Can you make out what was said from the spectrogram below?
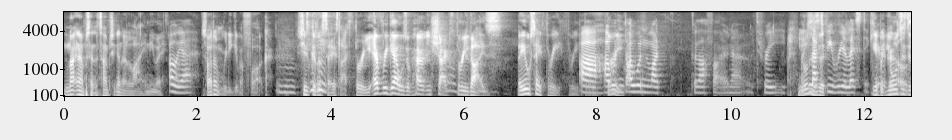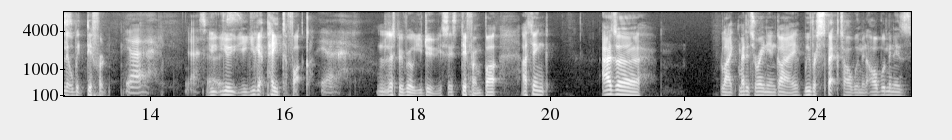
99% of the time she's going to lie anyway. Oh yeah. So I don't really give a fuck. Mm-hmm. She's going to say it's like three. Every girl's apparently shagged three guys. They all say three, three, Ah, I three. wouldn't. I wouldn't like go that far No, Three. Like, Yours is let's a- be realistic. Yeah, here, but yours is a little bit different. Yeah. Yeah. So You, you it's- you you get paid to fuck. Yeah. Let's be real, you do. It's it's different, but I think as a like Mediterranean guy, we respect our women. Our women is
